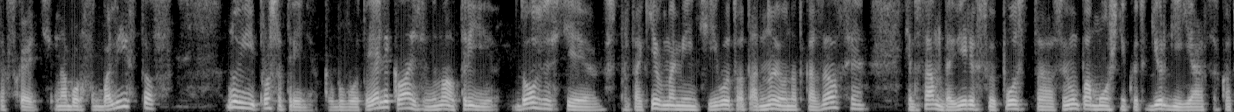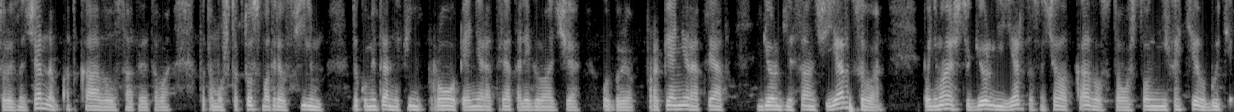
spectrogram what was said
так сказать, набор футболистов, ну и просто тренер, как бы вот. И Олег Иванович занимал три должности в «Спартаке» в моменте, и вот от одной он отказался, тем самым доверив свой пост а, своему помощнику, это Георгий Ярцев, который изначально отказывался от этого, потому что кто смотрел фильм, документальный фильм про пионер-отряд Олега Ивановича, ой, про пионер-отряд Георгия Александровича Ярцева, понимает, что Георгий Ярцев сначала отказывался, потому что он не хотел быть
